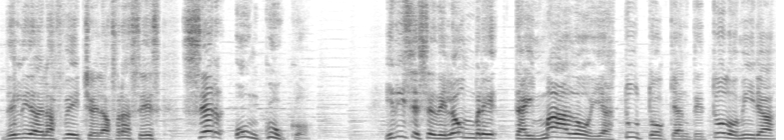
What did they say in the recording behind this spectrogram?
del día de la fecha y la frase es ser un cuco. Y dícese del hombre taimado y astuto que ante todo mira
